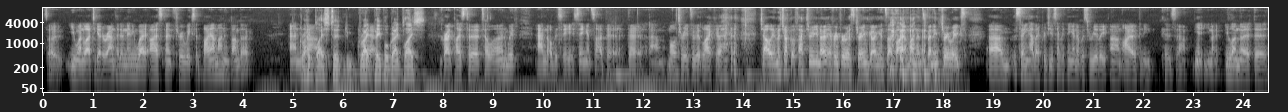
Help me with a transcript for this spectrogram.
So you weren't allowed to get around that in any way. I spent three weeks at Weyermann in bamberg. And great um, place to great yeah, people great place. Great place to, to learn with. And obviously seeing inside the the um, maltery, it's a bit like uh, Charlie in the Chocolate Factory. You know, every brewer's dream going inside Weyermann and spending three weeks um, seeing how they produce everything, and it was really um, eye opening because uh, yeah, you know you learn the, the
